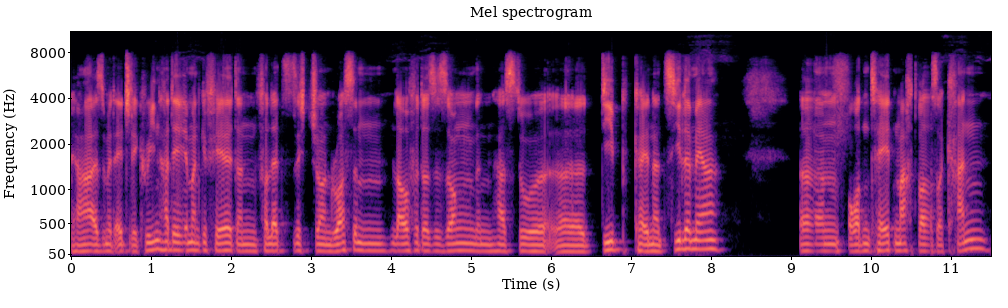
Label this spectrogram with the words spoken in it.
ja, also mit AJ Green hatte jemand gefehlt, dann verletzt sich John Ross im Laufe der Saison, dann hast du äh, Deep keine Ziele mehr. Ähm, Orden Tate macht, was er kann.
